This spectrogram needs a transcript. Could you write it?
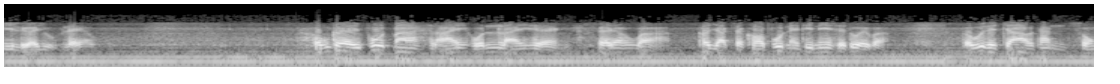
มีเหลืออยู่แล้ว ผมเคยพูดมาหลายหนหลายแห่ง แล้วว่าก็อยากจะขอพูดในที่นี้เสียด้วยว่า พระพุทธเจ้าท่านทรง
